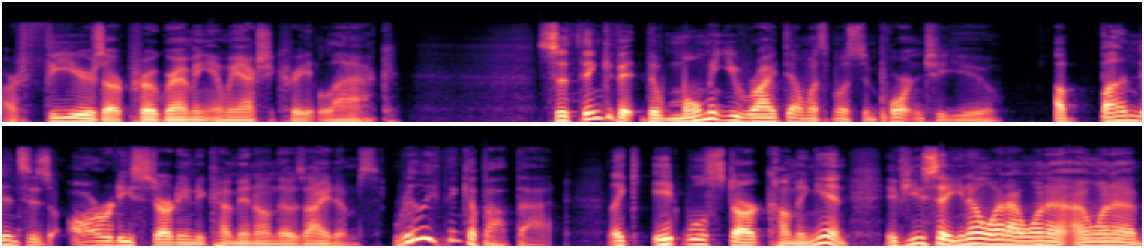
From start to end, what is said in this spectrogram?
our fears, our programming, and we actually create lack. So think of it the moment you write down what's most important to you, abundance is already starting to come in on those items. Really think about that. Like it will start coming in. If you say, you know what, I wanna I wanna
